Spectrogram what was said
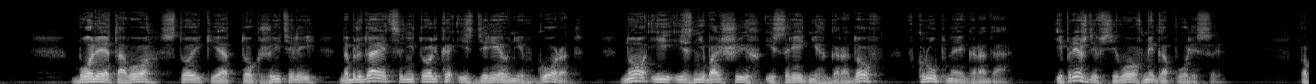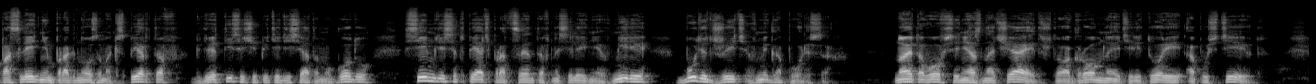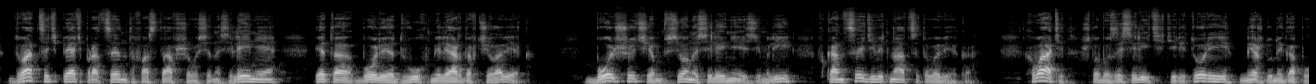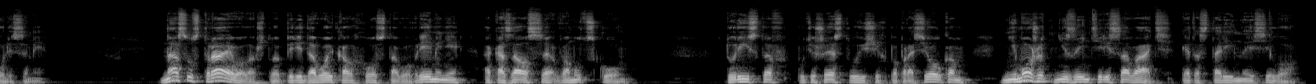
Более того, стойкий отток жителей наблюдается не только из деревни в город, но и из небольших и средних городов в крупные города, и прежде всего в мегаполисы. По последним прогнозам экспертов, к 2050 году 75% населения в мире будет жить в мегаполисах. Но это вовсе не означает, что огромные территории опустеют. 25% оставшегося населения это более 2 миллиардов человек, больше, чем все население Земли в конце XIX века. Хватит, чтобы заселить территории между мегаполисами. Нас устраивало, что передовой колхоз того времени оказался в Амутском. Туристов, путешествующих по проселкам, не может не заинтересовать это старинное село.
